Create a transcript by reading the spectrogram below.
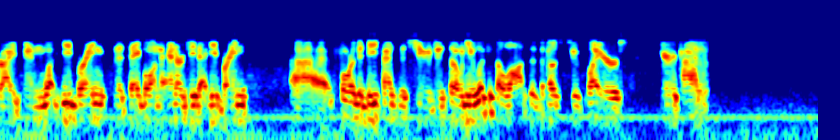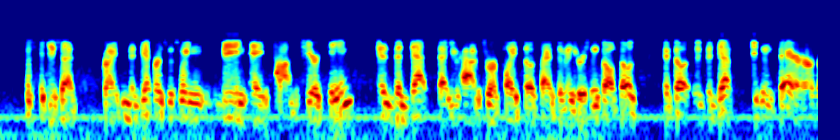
right, and what he brings to the table and the energy that he brings uh, for the defense is huge. And so when you look at the loss of those two players, you're kind of just like you said, right? The difference between being a top tier team is the depth that you have to replace those types of injuries. And so if those, if those, if the depth isn't there,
